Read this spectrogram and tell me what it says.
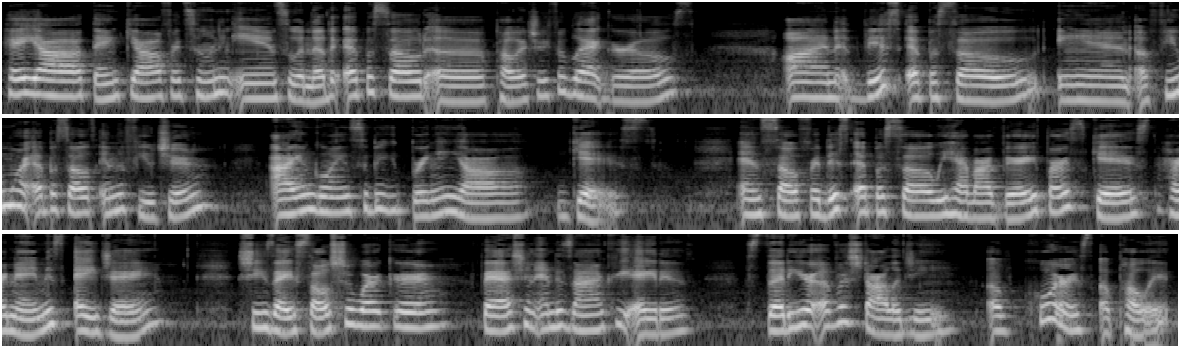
Hey y'all, thank y'all for tuning in to another episode of Poetry for Black Girls. On this episode and a few more episodes in the future, I am going to be bringing y'all guests. And so for this episode, we have our very first guest. Her name is AJ. She's a social worker, fashion and design creative, studier of astrology, of course, a poet,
